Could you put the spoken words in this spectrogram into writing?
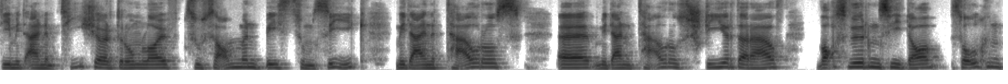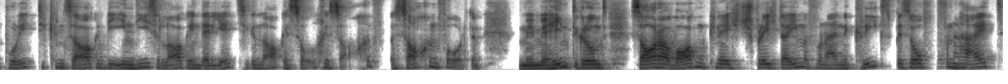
die mit einem T-Shirt rumläuft, zusammen bis zum Sieg, mit einer Taurus, äh, mit einem Taurus-Stier darauf. Was würden Sie da solchen Politikern sagen, die in dieser Lage, in der jetzigen Lage, solche Sache, Sachen fordern? Mit dem Hintergrund, Sarah Wagenknecht spricht da immer von einer Kriegsbesoffenheit.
